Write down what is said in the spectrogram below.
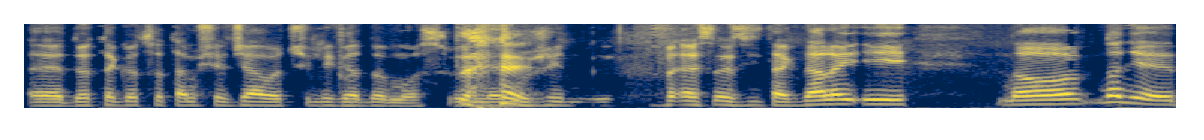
e, do tego co tam się działo, czyli wiadomo, słynne murzyny w SS i tak dalej i no, no nie,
